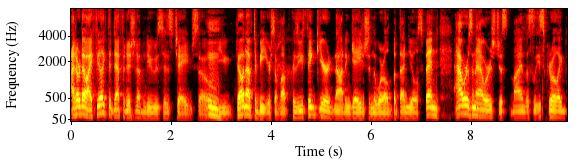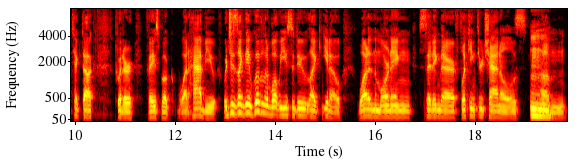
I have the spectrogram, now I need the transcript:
I don't know. I feel like the definition of news has changed. So Mm. you don't have to beat yourself up because you think you're not engaged in the world, but then you'll spend hours and hours just mindlessly scrolling TikTok, Twitter, Facebook, what have you, which is like the equivalent of what we used to do, like, you know, one in the morning, sitting there, flicking through channels. Mhm. Um,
